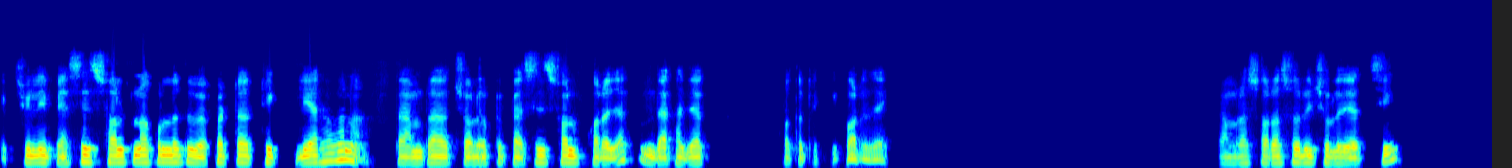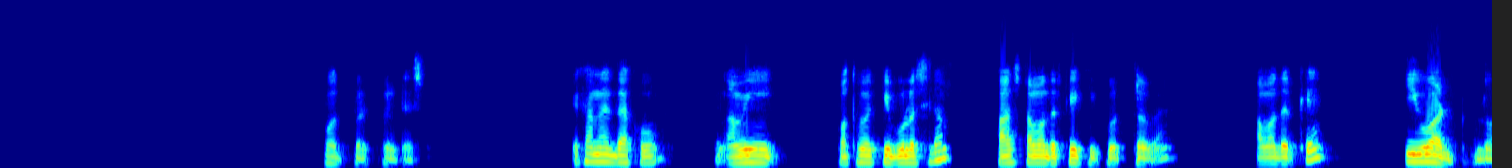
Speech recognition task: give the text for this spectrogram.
অ্যাকচুয়ালি প্যাসেজ সলভ না করলে তো ব্যাপারটা ঠিক ক্লিয়ার হবে না। তাই আমরা চলো একটা প্যাসেজ সলভ করা যাক, দেখা যাক কতটা কি করা যায়। আমরা সরাসরি চলে যাচ্ছি বোধ পরীক্ষণ টেস্ট এখানে দেখো, আমি প্রথমে কি বলেছিলাম? ফার্স্ট আমাদেরকে কি করতে হবে? আমাদেরকে কিওয়ার্ডগুলো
